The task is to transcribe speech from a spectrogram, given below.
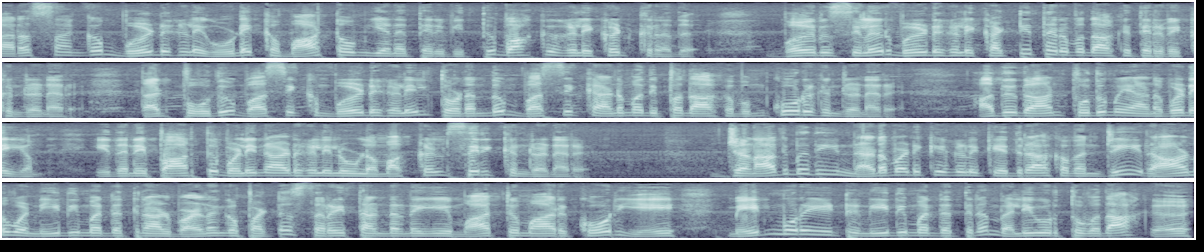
அரசாங்கம் வீடுகளை உடைக்க மாட்டோம் என தெரிவித்து வாக்குகளை கேட்கிறது. வேறு சிலர் வீடுகளை கட்டித் தருவதாக தெரிவிக்கின்றனர். தற்போது வசிக்கும் வீடுகளில் தொடர்ந்தும் வசிக்க அனுமதிப்பதாகவும் கூறுகின்றனர். அதுதான் புதுமையான விடயம். இதனை பார்த்து வெளிநாடுகளில் உள்ள மக்கள் சிரிக்கின்றனர். ஜனாதிபதியின் நடவடிக்கைகளுக்கு எதிராகவன்றி ராணுவ நீதிமன்றத்தினால் வழங்கப்பட்ட சிறை தண்டனையை மாற்றுமாறு கோரியே மேல்முறையீட்டு நீதிமன்றத்திடம் வலியுறுத்துவதாக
